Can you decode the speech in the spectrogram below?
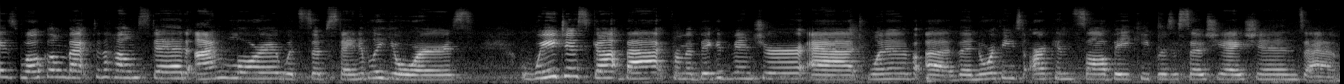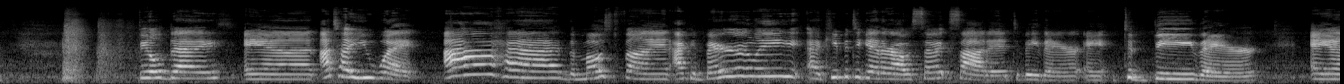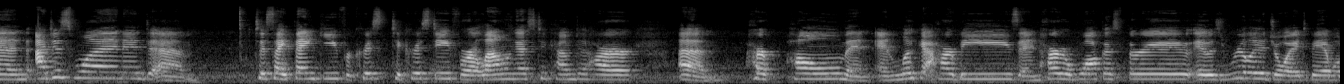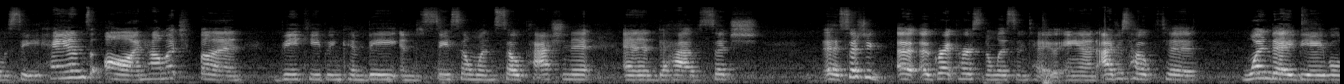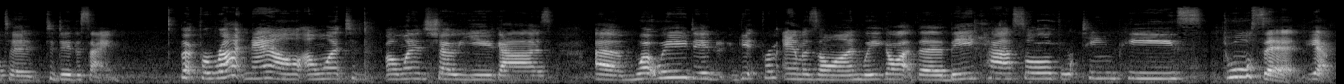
guys, welcome back to the homestead. I'm Laura with Sustainably Yours. We just got back from a big adventure at one of uh, the Northeast Arkansas Beekeepers Association's um, field day and I tell you what, I had the most fun. I could barely uh, keep it together. I was so excited to be there and to be there. And I just wanted um, to say thank you for Chris to Christy for allowing us to come to her um, her home and, and look at her bees and her walk us through. It was really a joy to be able to see hands-on how much fun beekeeping can be and to see someone so passionate and to have such uh, such a, a, a, great person to listen to and I just hope to one day be able to, to do the same. But for right now, I want to I wanted to show you guys um, what we did get from Amazon. We got the BeeCastle 14 piece tool set. Yeah.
